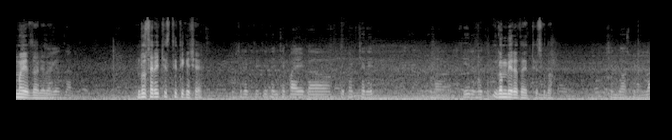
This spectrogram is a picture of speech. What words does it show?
मयत झालेलं आहे. मयत झालं दुसऱ्याची स्थिती कशी आहे? दुसऱ्या स्थिती त्यांचे पाय का ते फ्रॅक्चर आहेत सिरियस होते गंभीरच आहेत ते सुद्धा. शिंदे हॉस्पिटलला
